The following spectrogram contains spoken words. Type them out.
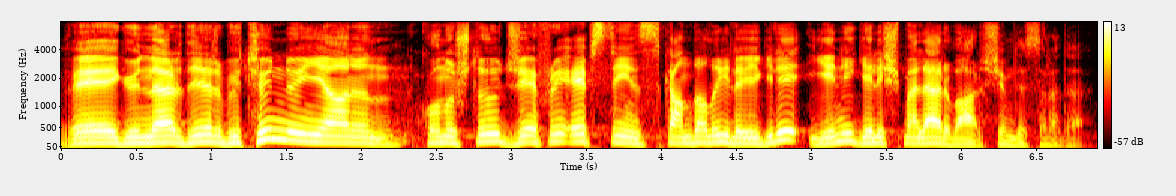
Ve günlerdir bütün dünyanın konuştuğu Jeffrey Epstein skandalı ile ilgili yeni gelişmeler var şimdi sırada.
